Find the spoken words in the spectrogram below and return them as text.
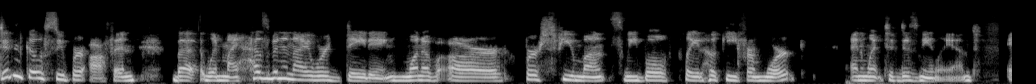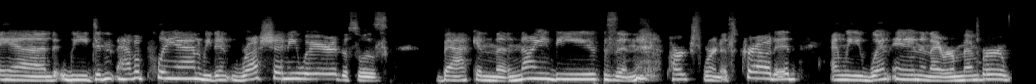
didn't go super often. But when my husband and I were dating, one of our first few months, we both played hooky from work and went to Disneyland. And we didn't have a plan, we didn't rush anywhere. This was back in the 90s, and parks weren't as crowded. And we went in, and I remember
